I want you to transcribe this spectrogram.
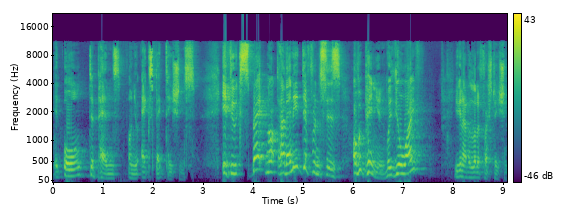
It all depends on your expectations. If you expect not to have any differences of opinion with your wife, you're going to have a lot of frustration,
